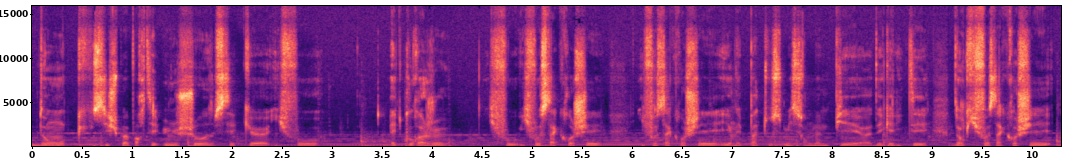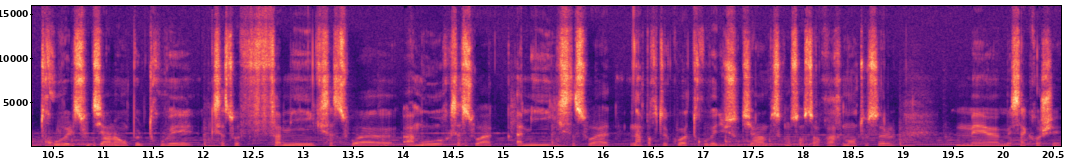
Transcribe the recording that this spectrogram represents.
Donc, si je peux apporter une chose, c'est qu'il faut être courageux il faut, s'accrocher, il faut s'accrocher et on n'est pas tous mis sur le même pied euh, d'égalité. Donc il faut s'accrocher, trouver le soutien là on peut le trouver, que ça soit famille, que ça soit euh, amour, que ça soit ami, que ça soit n'importe quoi, trouver du soutien parce qu'on s'en sort rarement tout seul, mais, euh, mais s'accrocher,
